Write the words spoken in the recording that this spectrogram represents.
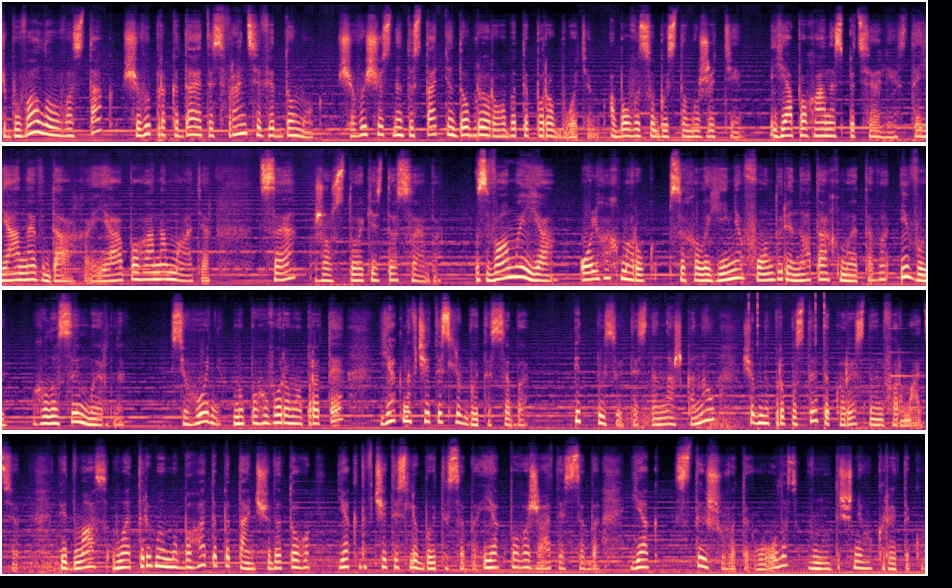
Чи бувало у вас так, що ви прокидаєтесь вранці від думок, що ви щось недостатньо добре робите по роботі або в особистому житті? Я поганий спеціаліст, я невдаха, я погана матір. Це жорстокість до себе. З вами я, Ольга Хмарук, психологиня фонду Ріната Ахметова, і ви, голоси мирних. Сьогодні ми поговоримо про те, як навчитись любити себе. Підписуйтесь на наш канал, щоб не пропустити корисну інформацію. Від вас ми отримаємо багато питань щодо того, як навчитись любити себе, як поважати себе, як стишувати голос внутрішнього критику.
